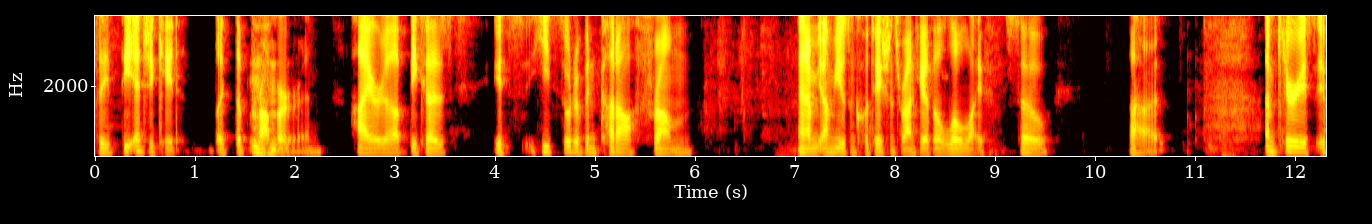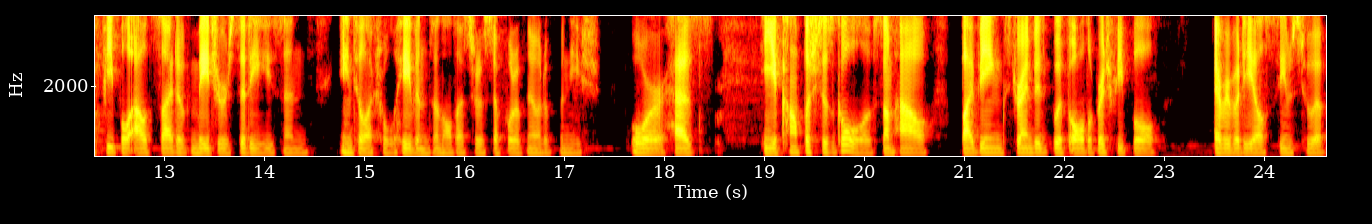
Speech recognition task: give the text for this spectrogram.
the the educated like the Mhm. proper and higher up because it's he's sort of been cut off from and i'm, I'm using quotations around here the low life so uh i'm curious if people outside of major cities and intellectual havens and all that sort of stuff would have known of manish or has he accomplished his goal of somehow by being stranded with all the rich people everybody else seems to have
